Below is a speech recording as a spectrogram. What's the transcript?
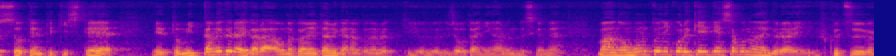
質を点滴して、えっと、3日目ぐらいからお腹の痛みがなくなるっていう状態になるんですけどね、まあ、あの本当にこれ経験したことないぐらい腹痛が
